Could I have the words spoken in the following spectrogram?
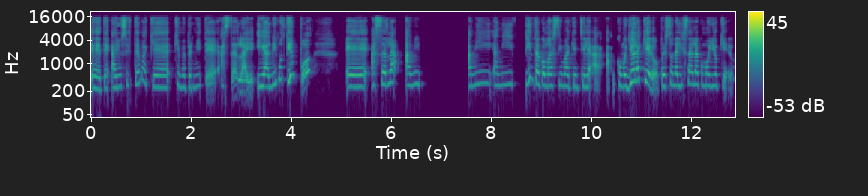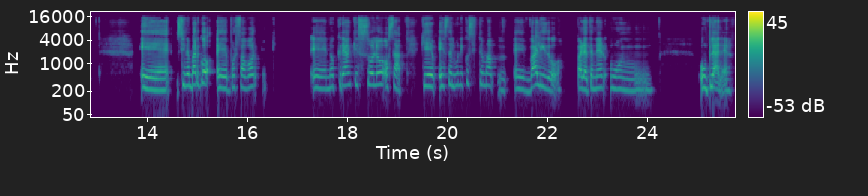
eh, hay un sistema que, que, me permite hacerla y, al mismo tiempo hacerla a mi a mí, a mí pinta, como decimos aquí en Chile, como yo la quiero, personalizarla como yo quiero. Eh, sin embargo, eh, por favor, eh, no crean que solo, o sea, que es el único sistema mm, válido para tener un, un planner.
